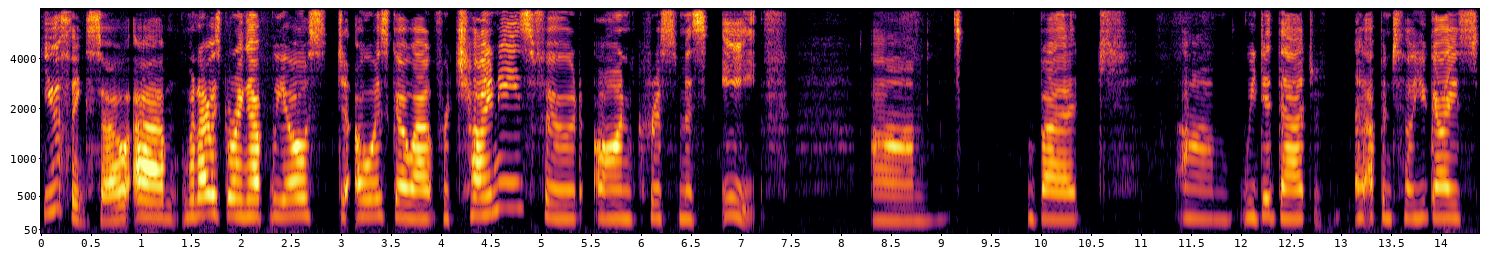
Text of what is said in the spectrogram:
you think so. Um, when I was growing up, we always always go out for Chinese food on Christmas Eve. Um, but um, we did that up until you guys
